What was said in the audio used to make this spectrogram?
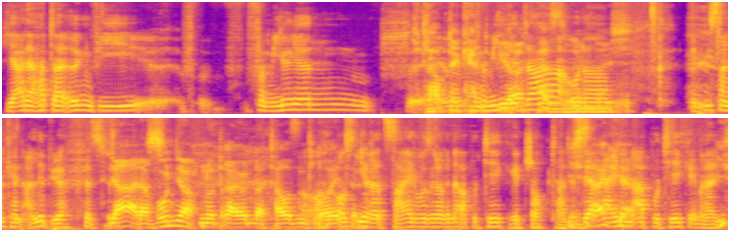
Ja, der hat da irgendwie äh, Familien. Ich glaub, der äh, kennt Familie Björk da oder. In Island kennen alle Björk persönlich. Ja, da wohnen ja auch nur 300.000 Aus, Leute. aus ihrer Zeit, wo sie noch in der Apotheke gejobbt hat. Ich in der einen ja- Apotheke in ich Reykjavik.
